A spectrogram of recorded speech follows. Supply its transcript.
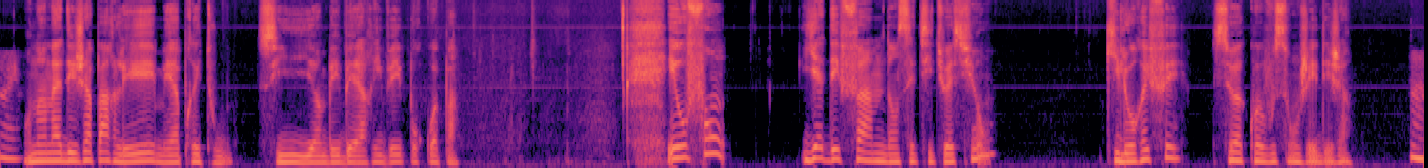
Oui. On en a déjà parlé, mais après tout, si un bébé arrivait, pourquoi pas Et au fond, il y a des femmes dans cette situation qui l'auraient fait, ce à quoi vous songez déjà. Hmm.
